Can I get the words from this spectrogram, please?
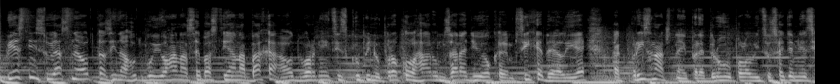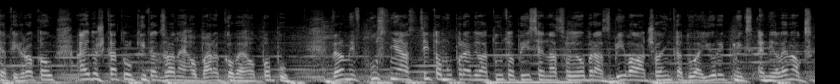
V piesni sú jasné odkazy na hudbu Johana Sebastiana Bacha a odborníci skupinu Procol Harum zaradijú okrem psychedélie, tak priznačnej pre druhú polovicu 70 rokov aj do škatulky tzv. barokového popu. Veľmi v a s citom upravila túto pieseň na svoj obraz bývalá členka dua Eurythmics Annie Lennox,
